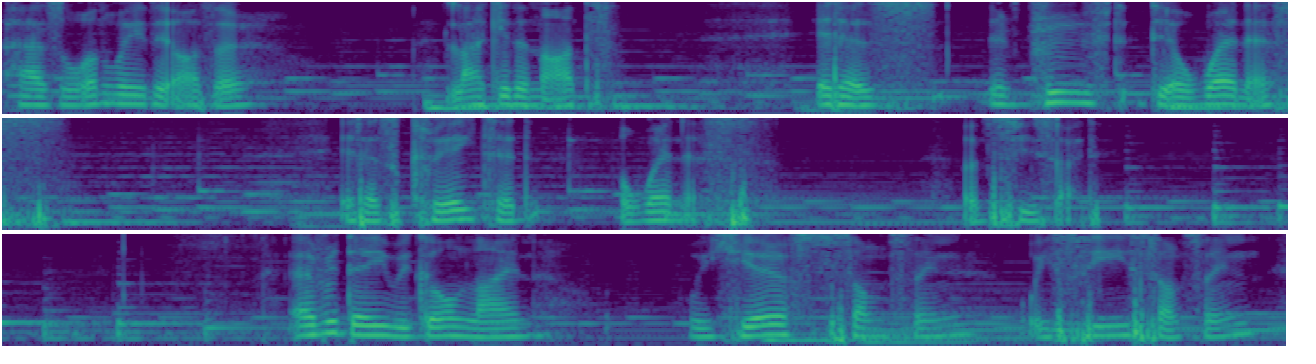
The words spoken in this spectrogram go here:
has one way or the other, like it or not, it has improved the awareness it has created awareness on suicide. Every day we go online, we hear of something, we see something,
